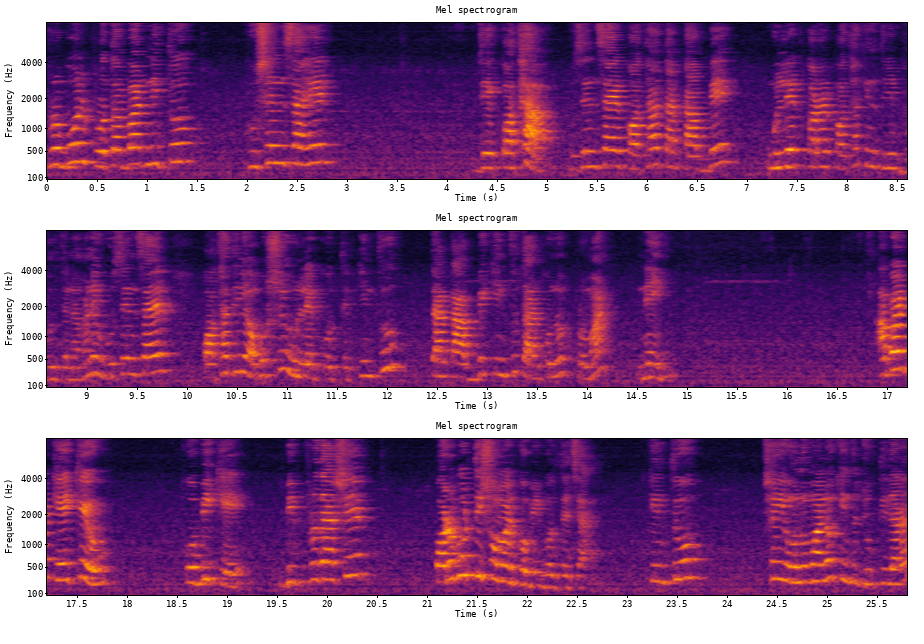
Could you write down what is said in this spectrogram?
প্রবল প্রতাপান্বিত হুসেন শাহের যে কথা, হুসেন শাহের কথা, তার কাব্যে উল্লেখ করার কথা কিন্তু তিনি ভুলতেন না। মানে হুসেন শাহের কথা তিনি অবশ্যই উল্লেখ করতেন, কিন্তু তার কাব্যে কিন্তু তার কোনো প্রমাণ নেই। আবার কে কেউ কবিকে বিপ্রদাসের পরবর্তী সময়ের কবি বলতে চায়, কিন্তু সেই অনুমানও কিন্তু যুক্তি দ্বারা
